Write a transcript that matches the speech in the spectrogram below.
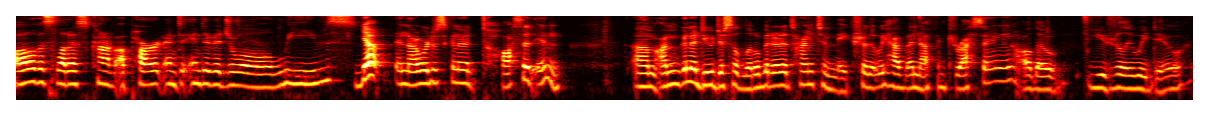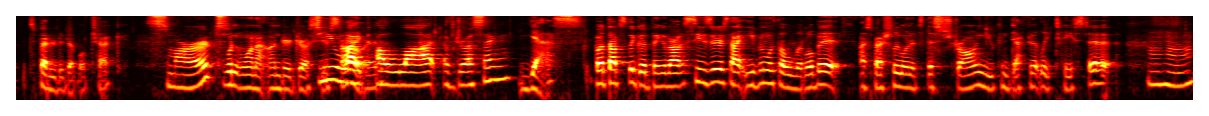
all of this lettuce kind of apart into individual leaves. Yep, and now we're just gonna toss it in. Um, I'm gonna do just a little bit at a time to make sure that we have enough dressing, although usually we do. It's better to double check. Smart. Wouldn't want to underdress Do your you salad. like a lot of dressing? Yes, but that's the good thing about Caesar is that even with a little bit, especially when it's this strong, you can definitely taste it. Mm-hmm.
